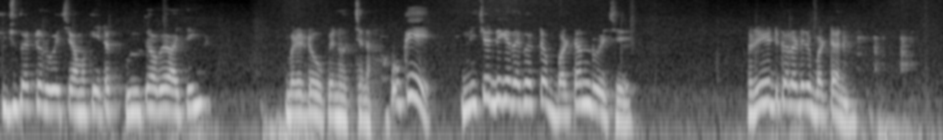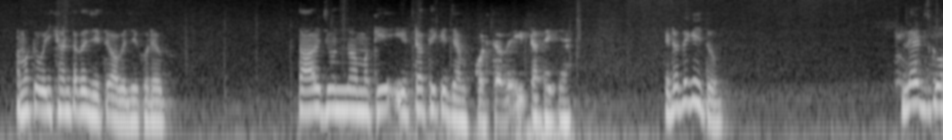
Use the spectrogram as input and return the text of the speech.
কিছু তো একটা রয়েছে, আমাকে এটা খুলতে হবে আই থিঙ্ক বাট এটা ওপেন হচ্ছে না। ওকে নিচের দিকে দেখো একটা বাটন রয়েছে। রেড কালারের বাটন আমাকে ওইখানটাতে যেতে হবে যে করে তার জন্য আমাকে এটা থেকে জাম্প করতে হবে, এটা থেকে। এটা থেকেই তো। লেটস গো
